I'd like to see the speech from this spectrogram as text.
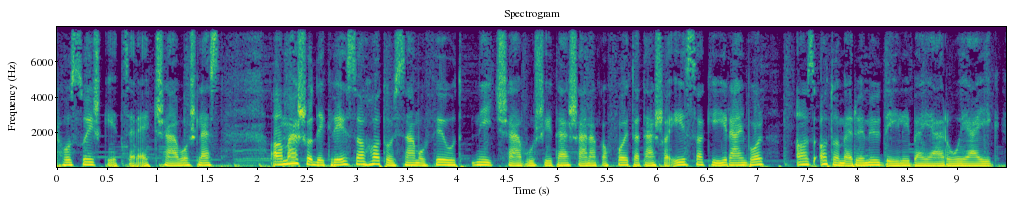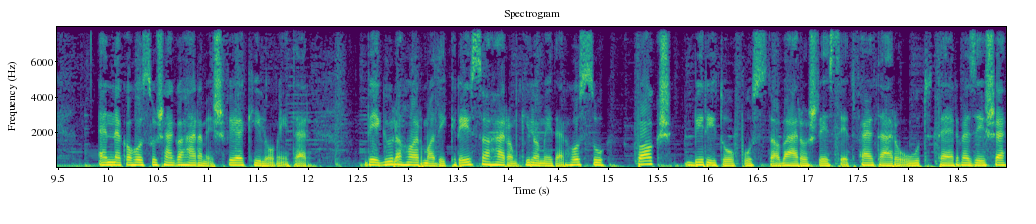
hosszú és kétszer egy sávos lesz. A második rész a 6-os számú főút négy sávúsításának a folytatása északi irányból az atomerőmű déli bejárójáig. Ennek a hosszúsága 3,5 km. Végül a harmadik rész a 3 km hosszú Paks Birító puszta városrészét feltáró út tervezése.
